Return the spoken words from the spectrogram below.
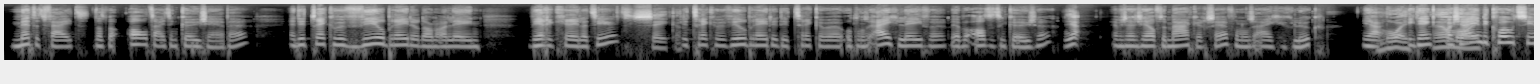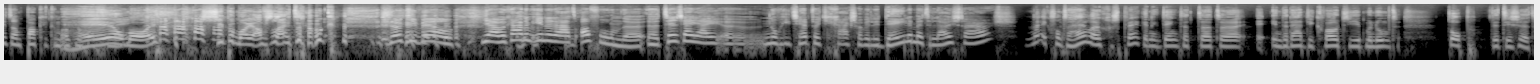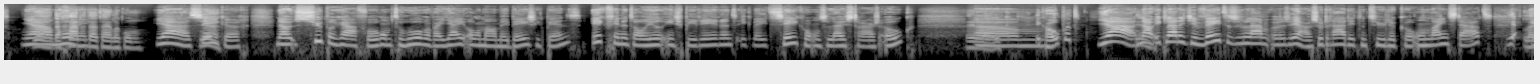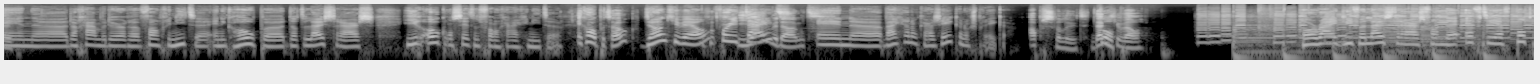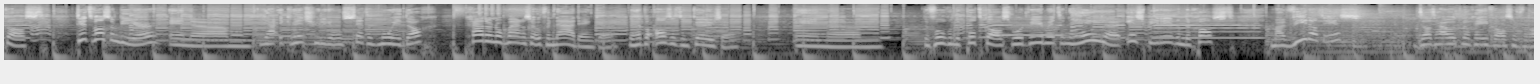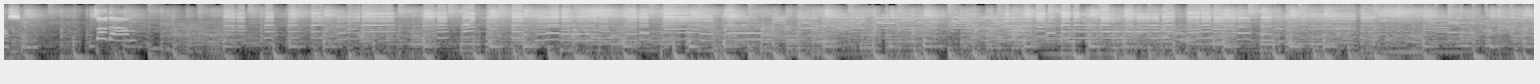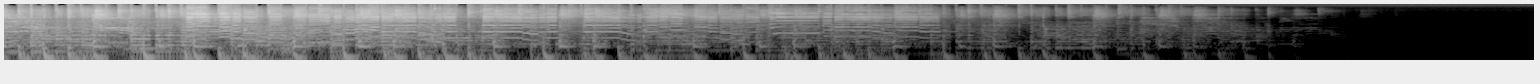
met het feit dat we altijd een keuze hebben. En dit trekken we veel breder dan alleen werkgerelateerd. Zeker. Dit trekken we veel breder. Dit trekken we op ons eigen leven. We hebben altijd een keuze. Ja. En we zijn zelf de makers hè, van ons eigen geluk. Ja, Mooi, ik denk heel als jij in de quote zit, dan pak ik hem ook nog even Heel mee. mooi. Super mooie afsluiter ook. Dankjewel. Ja, we gaan hem inderdaad afronden. Eh, tenzij jij eh, nog iets hebt dat je graag zou willen delen met de luisteraars. Nee, ik vond het een heel leuk gesprek. En ik denk dat, dat eh, inderdaad die quote die je me noemt, top, dit is het. Ja, daar mooi. gaat het uiteindelijk om. Ja, zeker. Nou, super gaaf hoor om te horen waar jij allemaal mee bezig bent. Ik vind het al heel inspirerend. Ik weet zeker onze luisteraars ook. Heel leuk. Ehm, Ik hoop het. Ja, Ja. nou, ik laat het je weten zodra, ja, zodra dit natuurlijk eh, online staat. Leuk. En eh, dan gaan we ervan van genieten. En ik hoop eh, dat de luisteraars hier ook ontzettend van gaan genieten. Ik hoop het ook. Dankjewel voor je Jij tijd. bedankt. En eh, wij gaan elkaar zeker nog spreken. Absoluut. Dankjewel. Alright, lieve luisteraars van de FTF podcast. Dit was hem weer. En ehm, ja, ik wens jullie een ontzettend mooie dag. Ga er nog maar eens over nadenken. We hebben altijd een keuze. En ehm, de volgende podcast wordt weer met een hele inspirerende gast. Maar wie dat is, dat hou ik nog even als een verrassing. Tot dan!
